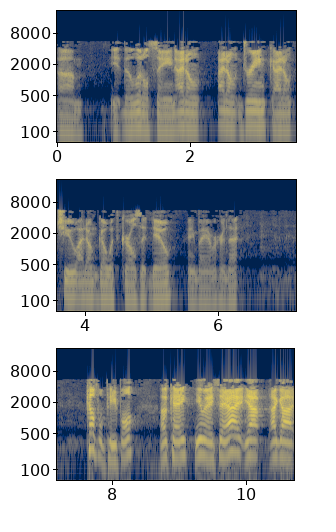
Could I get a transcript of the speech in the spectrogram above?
Um, the little saying, I don't, I don't drink, I don't chew, I don't go with girls that do. Anybody ever heard that? Couple people. Okay, you may say, I, yeah, I got,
